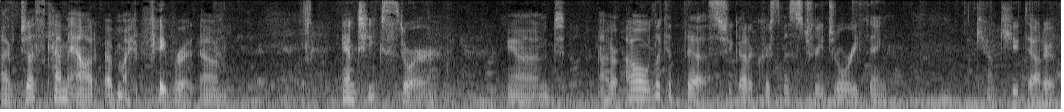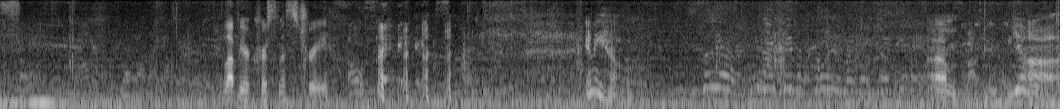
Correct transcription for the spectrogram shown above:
I've just come out of my favorite um, antique store. And I don't, oh, look at this. She got a Christmas tree jewelry thing. Look how cute that is. Love your Christmas tree. Oh, thanks. Anyhow, so yeah, my favorite color. um, yeah,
